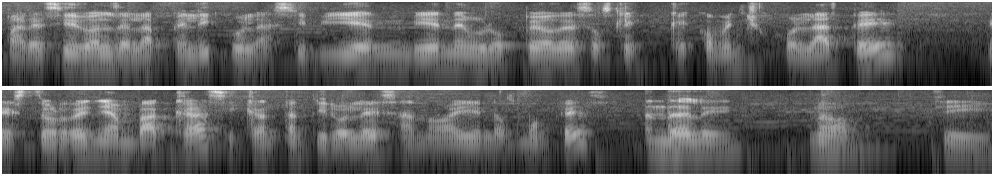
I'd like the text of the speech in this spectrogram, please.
parecido al de la película, así bien, bien europeo de esos que, que comen chocolate, este, ordeñan vacas y cantan tirolesa, ¿no? Ahí en los montes. Ándale. ¿No? Sí.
